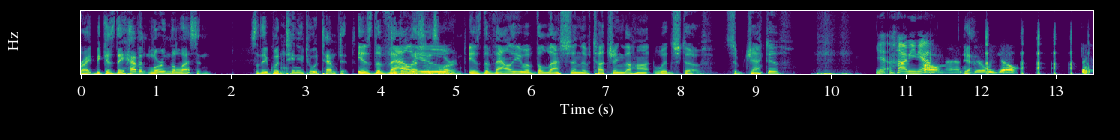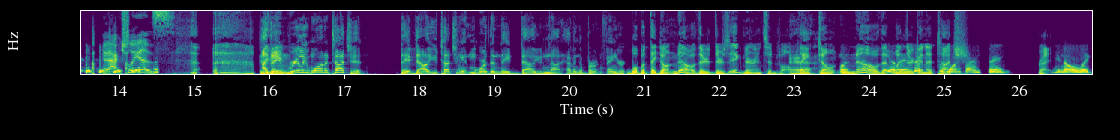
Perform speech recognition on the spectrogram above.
right? Because they haven't learned the lesson. So they continue to attempt it. Is the So the value learned. is the value of the lesson of touching the hot wood stove subjective? yeah, I mean, yeah, Oh man, here we go. it actually is. Because they really want to touch it. They value touching it more than they value not having a burnt finger. Well, but they don't know. There, there's ignorance involved. They don't know that yeah, when that- they're going to touch. one-time thing. Right. You know, like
